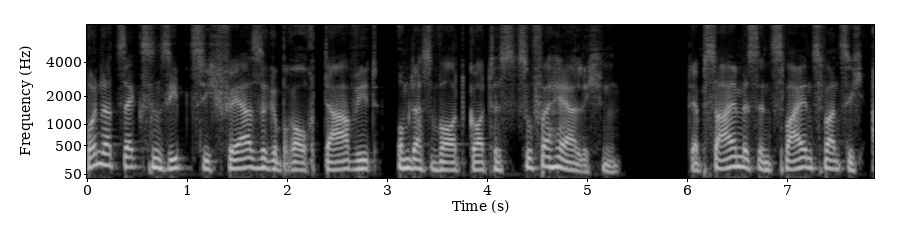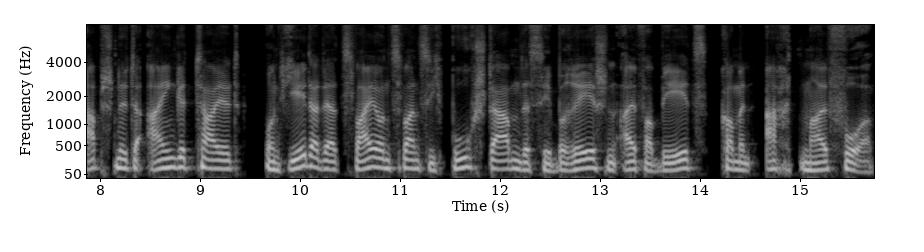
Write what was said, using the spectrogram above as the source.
176 Verse gebraucht David, um das Wort Gottes zu verherrlichen. Der Psalm ist in 22 Abschnitte eingeteilt und jeder der 22 Buchstaben des hebräischen Alphabets kommen achtmal vor.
